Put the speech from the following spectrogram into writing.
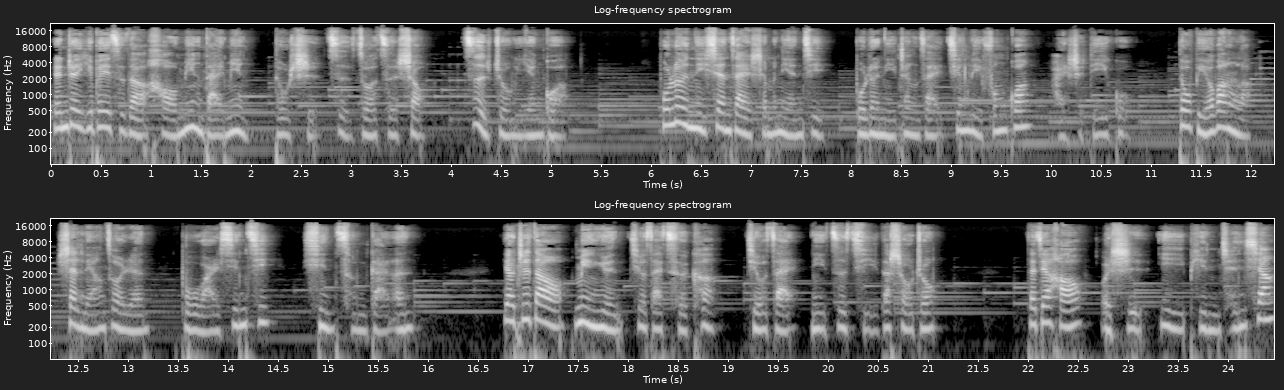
人这一辈子的好命歹命都是自作自受，自种因果。不论你现在什么年纪，不论你正在经历风光还是低谷，都别忘了善良做人，不玩心机，心存感恩。要知道，命运就在此刻，就在你自己的手中。大家好，我是一品沉香，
